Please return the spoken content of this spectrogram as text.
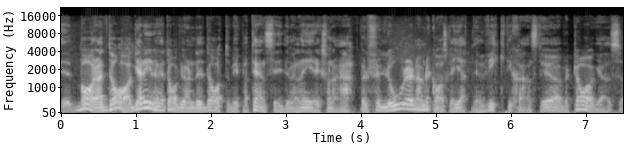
eh, bara dagar innan ett avgörande datum i patentstriden mellan Ericsson och Apple förlorar den amerikanska jätten en viktig chans till övertag alltså.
